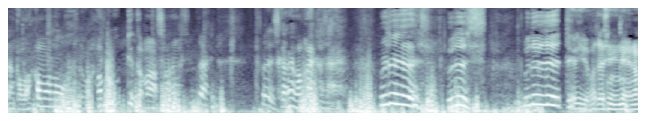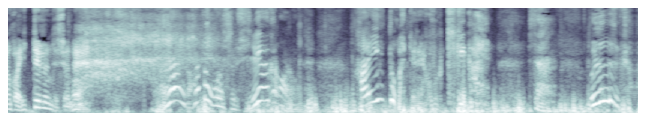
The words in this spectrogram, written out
なんか若者、若者っていうかまあ30代ぐらいですかね、若い方、うでーす、うでーす、うでーって私にね、なんか言ってるんですよね。えなんだこの人知り合いかなと思って。はい？とか言ってね、こう聞き返したら、うでですか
